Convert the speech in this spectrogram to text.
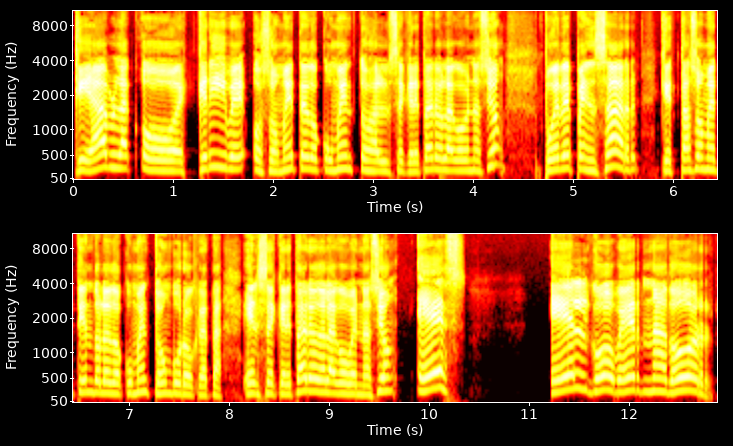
que habla o escribe o somete documentos al secretario de la gobernación puede pensar que está sometiéndole documentos a un burócrata. El secretario de la gobernación es el gobernador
